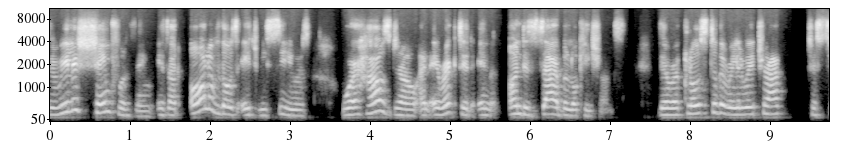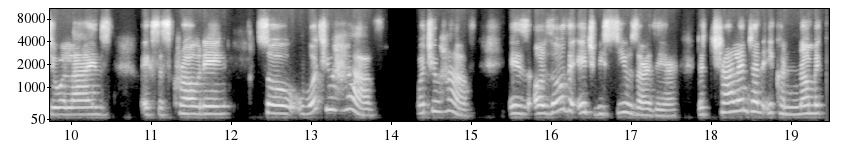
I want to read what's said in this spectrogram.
the really shameful thing, is that all of those HBCUs were housed now and erected in undesirable locations. They were close to the railway track, to sewer lines, excess crowding. So what you have, what you have is although the HBCUs are there, the challenge and economic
